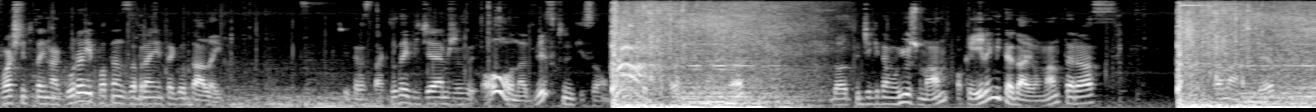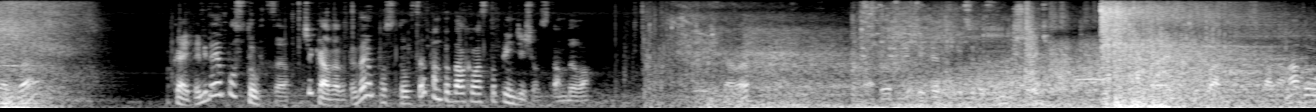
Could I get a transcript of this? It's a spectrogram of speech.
właśnie tutaj na górę i potem zabranie tego dalej. Czyli teraz tak, tutaj widziałem, że... O, na dwie skrzynki są. Bo dzięki temu już mam. Ok, ile mi te dają? Mam teraz 12, dobrze? Ok, te mi dają po stówce. Ciekawe, te dają po stówce, tam to dało chyba 150 tam było. Ciekawe. To oczywiście te drzwi trzeba zniszczyć. Dokładnie, spada na dół.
